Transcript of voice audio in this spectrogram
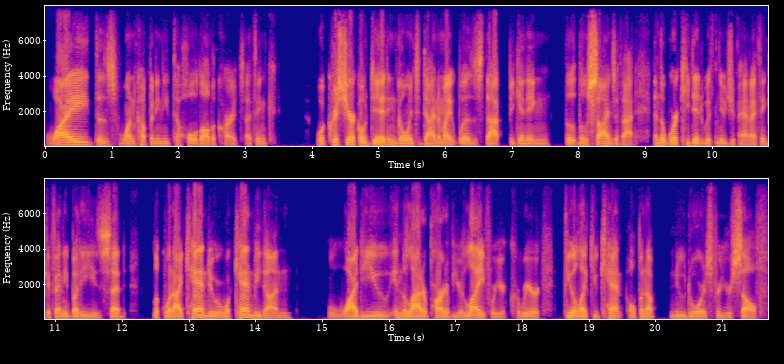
Why does one company need to hold all the cards? I think what Chris Jericho did in going to Dynamite was that beginning, th- those signs of that, and the work he did with New Japan. I think if anybody said, look what I can do or what can be done, why do you, in the latter part of your life or your career, feel like you can't open up new doors for yourself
